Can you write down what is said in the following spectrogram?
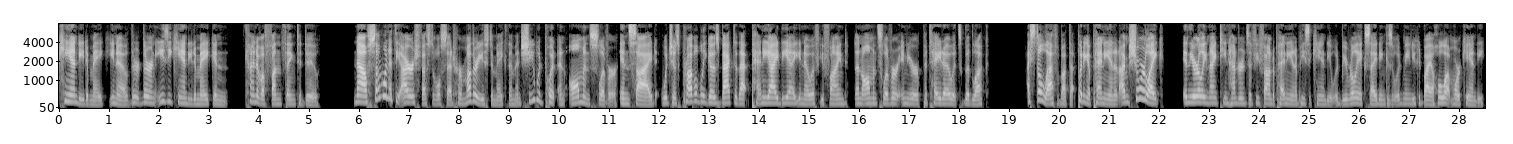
candy to make, you know. They're they're an easy candy to make and kind of a fun thing to do. Now, someone at the Irish Festival said her mother used to make them and she would put an almond sliver inside, which is probably goes back to that penny idea. You know, if you find an almond sliver in your potato, it's good luck. I still laugh about that, putting a penny in it. I'm sure, like, in the early 1900s, if you found a penny in a piece of candy, it would be really exciting because it would mean you could buy a whole lot more candy.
